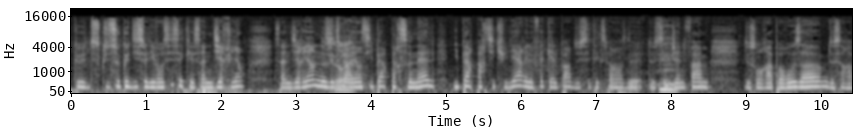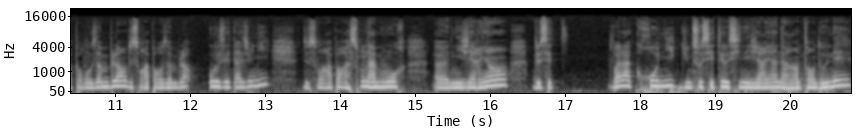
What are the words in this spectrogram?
que, ce que, dit ce livre aussi c'est que ça ne dit rien ça ne dit rien de nos vrai. expériences hyper personnelles hyper particulières et le fait qu'elle part de cette expérience de, de cette Mhm. jeune femme de son rapport aux hommes de son rapport aux hommes blancs de son rapport aux hommes blancs aux États-Unis de son rapport à son amour euh, nigérien de cette voilà, chronique d'une société aussi nigériane à un temps donné,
